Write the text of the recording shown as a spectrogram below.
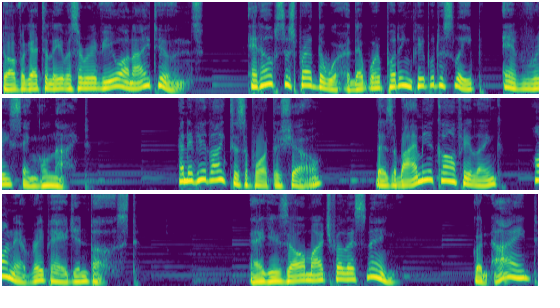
Don't forget to leave us a review on iTunes. It helps to spread the word that we're putting people to sleep every single night. And if you'd like to support the show, there's a Buy Me a Coffee link on every page and post. Thank you so much for listening. Good night.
